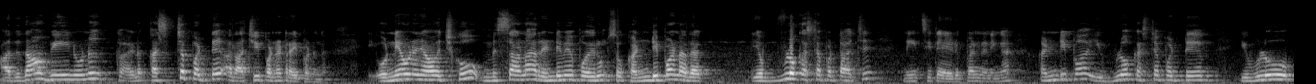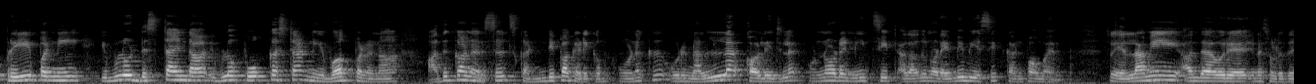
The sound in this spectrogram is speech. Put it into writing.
அதுதான் வேணும்னு க- கஷ்டப்பட்டு அதை அச்சீவ் பண்ண ட்ரை பண்ணுங்கள் ஒன்றே ஒன்று ஞாபகம் வச்சுக்கோ மிஸ் ஆனால் ரெண்டுமே போயிடும் ஸோ கண்டிப்பாக நான் அதை எவ்வளோ கஷ்டப்பட்டாச்சு நீட் சீட்டை எடுப்பேன்னு நினைங்க. கண்டிப்பாக இவ்வளோ கஷ்டப்பட்டு இவ்வளோ ப்ரே பண்ணி இவ்வளோ டிஸ்டாண்டாக இவ்வளோ ஃபோக்கஸ்டாக நீ ஒர்க் பண்ணனா அதுக்கான ரிசல்ட்ஸ் கண்டிப்பாக கிடைக்கும். உனக்கு ஒரு நல்ல காலேஜில் உன்னோட நீட் சீட் அதாவது உன்னோட எம்பிபிஎஸ் சீட் கன்ஃபார்ம் ஆயிரும். ஸோ எல்லாமே அந்த ஒரு என்ன சொல்கிறது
